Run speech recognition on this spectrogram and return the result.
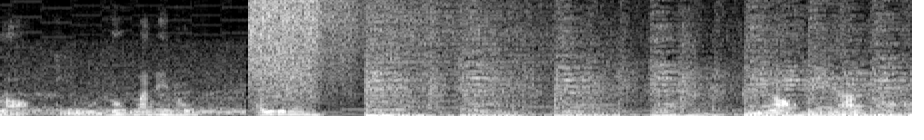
หลอกกูลูกมันไอ้หนูไอ้เล่นผีหลอกวิญญาณหอม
